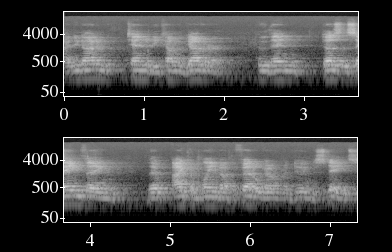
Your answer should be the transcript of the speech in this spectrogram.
I do not intend to become a governor who then does the same thing that I complain about the federal government doing to states,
